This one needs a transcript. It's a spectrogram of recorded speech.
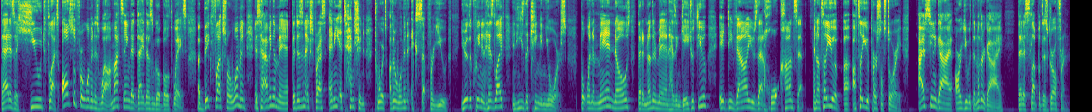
That is a huge flex. Also for women as well. I'm not saying that that doesn't go both ways. A big flex for a woman is having a man that doesn't express any attention towards other women except for you. You're the queen in his his life and he's the king in yours. But when a man knows that another man has engaged with you, it devalues that whole concept. And I'll tell you, a, uh, I'll tell you a personal story. I've seen a guy argue with another guy that has slept with his girlfriend.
